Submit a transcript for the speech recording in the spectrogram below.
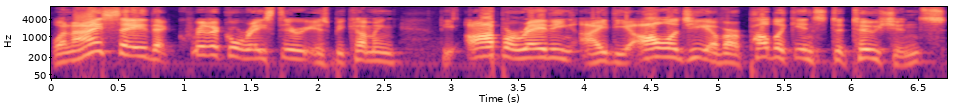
When I say that critical race theory is becoming the operating ideology of our public institutions,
